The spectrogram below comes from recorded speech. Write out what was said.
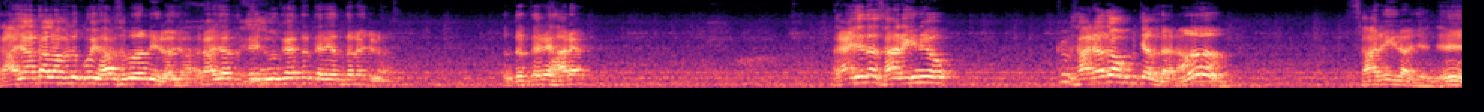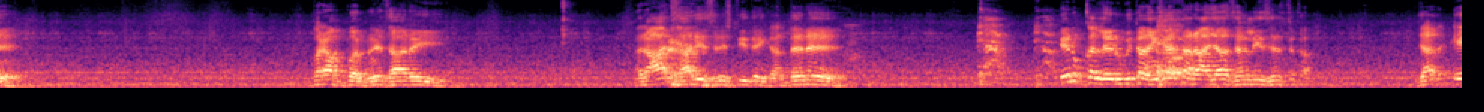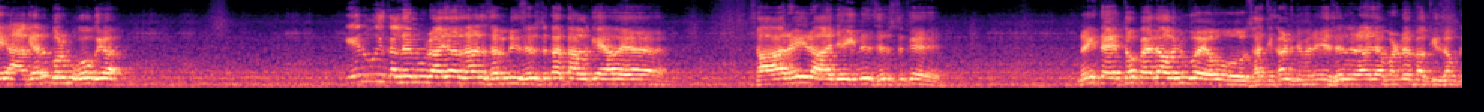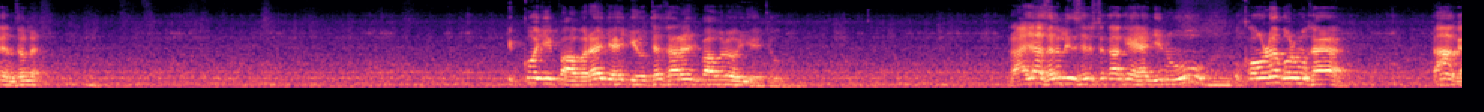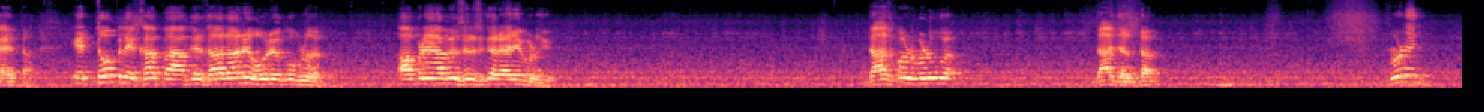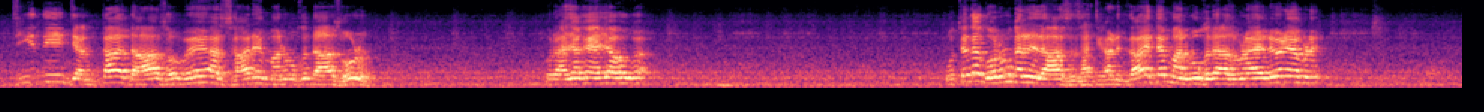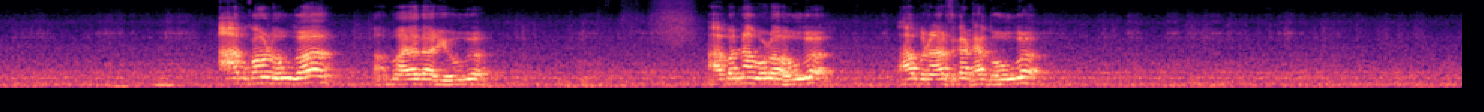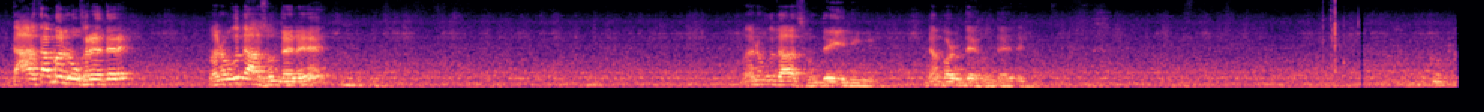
ਰਾਜਾ ਦਾ ਲਫ਼ਜ਼ ਕੋਈ ਹਰ ਸਮਾਨ ਨਹੀਂ ਰਾਜਾ। ਰਾਜਾ ਤਾਂ ਤੈਨੂੰ ਕਹਿੰਦਾ ਤੇਰੇ ਅੰਦਰ ਹੈ ਜਿਹੜਾ। ਅੰਦਰ ਤੇਰੇ ਹਰ ਹੈ। ਰਾਜੇ ਤਾਂ ਸਾਰੇ ਹੀ ਨੇ ਉਹ। ਕਿ ਸਾਰਿਆਂ ਦਾ ਹੁਕਮ ਚੱਲਦਾ ਨਾ। ਸਾਰੇ ਹੀ ਰਾਜੇ ਨੇ। ਬਰਾਬਰ ਨੇ ਸਾਰੇ ਹੀ। ਰਾਜ ਸਾਰੀ ਸ੍ਰਿਸ਼ਟੀ ਤੇ ਕਰਦੇ ਨੇ। ਇਹਨੂੰ ਕੱਲੇ ਨੂੰ ਵੀ ਤਾਂ ਹੀ ਕਹਿੰਦਾ ਰਾਜਾ ਸੰਗਲੀ ਸ੍ਰਿਸ਼ਟ ਜਦ ਇਹ ਆ ਗਿਆ ਨਾ, ਗੁਰਮੁਖ ਹੋ ਗਿਆ। ਇਹਨੂੰ ਵੀ ਇਕੱਲੇ ਨੂੰ ਰਾਜਾ ਸੰਗਲੀ ਸਗਲੀ ਤਾਂ ਕਿਹਾ ਹੋਇਆ ਸਾਰੇ ਹੀ ਰਾਜੇ ਹੀ ਨੇ ਸ੍ਰਿਸ਼ਟ ਨਹੀਂ ਤਾਂ ਇੱਥੋਂ ਪੈਦਾ ਹੋ ਜੂਗਾ, ਉਹ ਸੱਚਖੰਡ ਚ ਮੇਰੇ ਇਸੇ ਨੇ ਰਾਜਾ ਬਣਨਾ, ਬਾਕੀ ਸਭ ਕੈਂਸਲ ਹੈ। ਇੱਕੋ ਜੀ ਪਾਵਰ ਹੈ, ਜਿਹੇ ਜੀ ਉੱਥੇ ਸਾਰਿਆਂ 'ਚ ਪਾਵਰ ਹੋਈ ਹੈ ਚੋ ਰਾਜਾ ਸਗਲੀ ਸ੍ਰਿਸ਼ਟ ਕਾ ਕੇ ਹੈ ਜਿਹਨੂੰ, ਉਹ ਕੌਣ ਹੈ? ਗੁਰਮੁਖ ਹੈ। ਤਾਂ ਕਹਿਤਾ ਇੱਥੋਂ ਭਲੇਖਾ ਪਾ ਕੇ ਸਾਰਾ ਨੇ ਹੋਰੇ ਕੋ ਬਣਾ ਆਪਣੇ ਆਪੇ ਸ੍ਰਿਸ਼ਟ ਕੇ ਰਾਜੇ ਬਣ ਗਏ। ਦਾਸ ਕੌਣ ਬਣੂਗਾ? ਦਾਸ ਜਨਤਾ। ਹੁਣ ਜਿਹਦੀ ਜਨਤਾ ਦਾਸ ਹੋਵੇ ਔਰ ਸਾਰੇ ਮਨੁੱਖ ਦਾਸ ਹੋਣ, ਉਹ ਰਾਜਾ ਕਹਿ ਜਾਊਗਾ ਉੱਥੇ ਤਾਂ ਗੁਰਮ ਨੇ ਦਾਸ, ਸੱਚਖੰਡ ਦਾ ਇੱਥੇ ਮਨਮੁਖ ਦਾਸ ਬਣਾਏ ਨੇ ਉਹਨੇ ਆਪਣੇ। ਆਪ ਕੌਣ ਹੋਊਗਾ? ਆ ਮਾਇਆਦਾਰੀ ਹੋਊਗਾ। ਆ ਬੰਨਾ ਬੋੜਾ ਹੋਊਗਾ। ਆ ਬਨਾਰਸ ਦਾ ਠੱਗ ਹੋਊਗਾ। ਦਾਸ ਤਾਂ ਮਨੁੱਖ ਨੇ ਤੇਰੇ। ਮਨੁੱਖ ਦਾਸ ਹੁੰਦੇ ਨੇ। ਮਨੁੱਖ ਦਾਸ ਹੁੰਦੇ ਹੀ ਨਹੀਂ, ਨਾ ਬਣਦੇ ਹੁੰਦੇ ਨੇ।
